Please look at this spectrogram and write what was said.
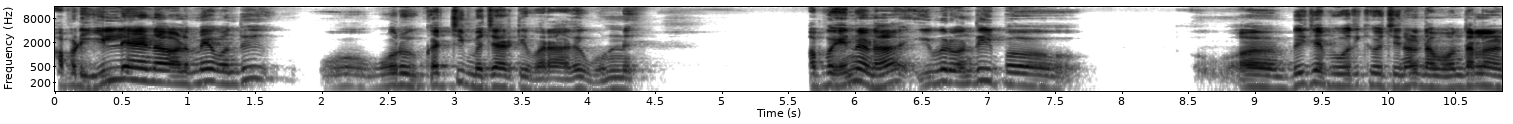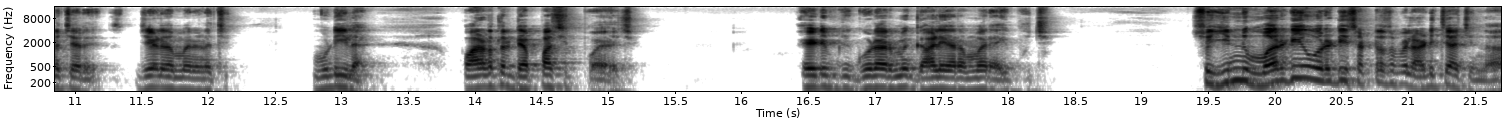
அப்படி இல்லைனாலுமே வந்து ஒ- ஒரு கட்சி மெஜாரிட்டி வராது ஒன்று அப்போ என்னென்னா இவர் வந்து இப்போது பிஜேபி ஒதுக்கி வச்சதுனால நம்ம வந்துடலாம் நினச்சார். ஜெயலலிதா மாதிரி நினச்சி. முடியல. பல இடத்துல டெபாசிட் போயாச்சு. ஏடிஎம்கே கூடாரமே காலியாகிற மாதிரி ஆகிப்போச்சு. ஸோ இன்னும் மறுபடியும் ஒரு அடி சட்டசபையில் அடித்தாச்சுன்னா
